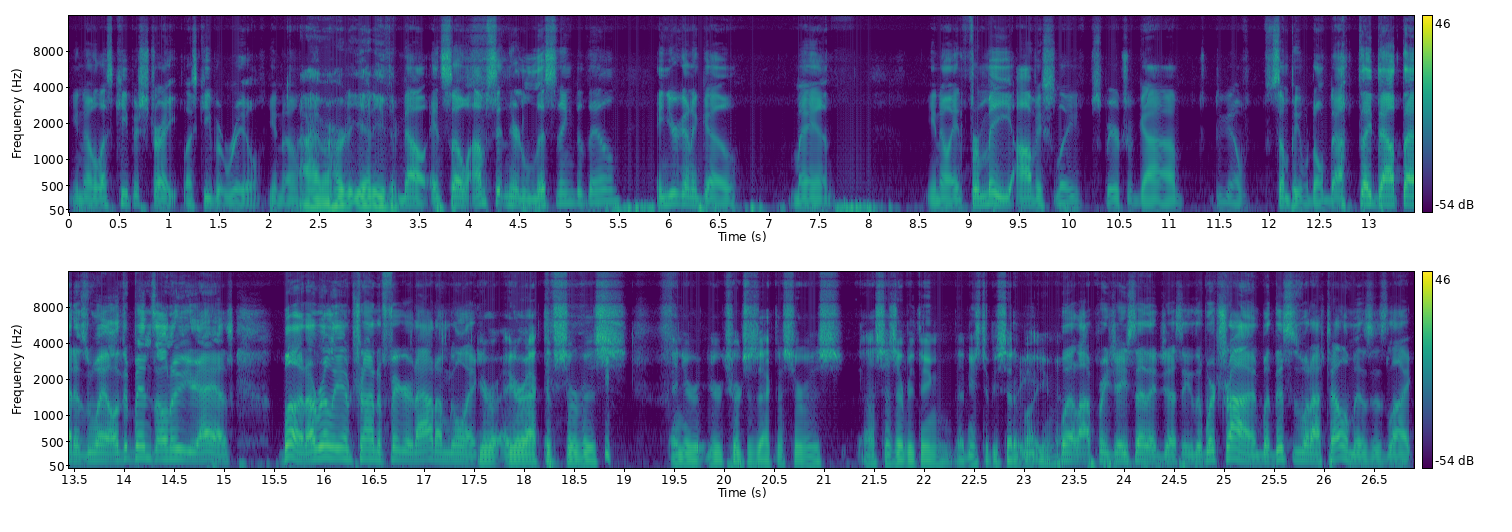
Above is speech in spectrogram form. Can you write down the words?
you know, let's keep it straight, let's keep it real, you know. i haven't heard it yet either No, and so I'm sitting here listening to them, and you're going to go, man, you know. And for me, obviously, spiritual guy, you know, some people don't doubt they doubt that as well. It depends on who you ask, but I really am trying to figure it out. I'm going, Your your active service and your your church's active service uh, says everything that needs to be said about you, man. Well, I appreciate you saying that, Jesse. That we're trying, but this is what I tell them is is like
